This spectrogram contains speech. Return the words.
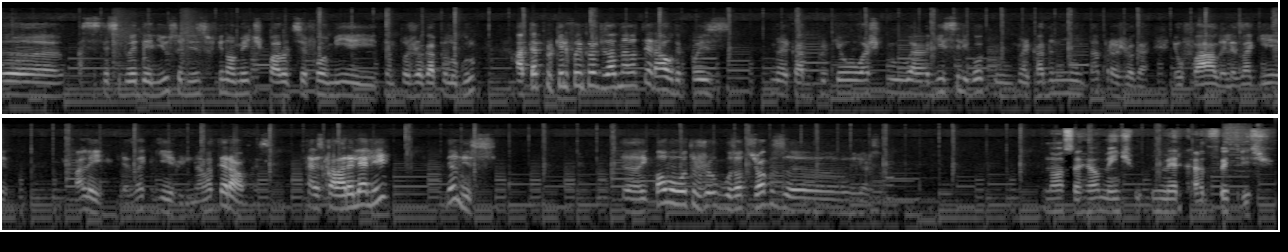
Uh, assistência do Edenilson, ele finalmente parou de ser fominha e tentou jogar pelo grupo. Até porque ele foi improvisado na lateral depois do mercado, porque eu acho que o Agui se ligou que o mercado não tá para jogar. Eu falo, ele é zagueiro. Falei, ele é zagueiro, ele não é lateral, mas eles escalaram ele ali, deu nisso. Uh, e qual o outro jogo, os outros jogos, uh, Gerson? Nossa, realmente o mercado foi triste.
